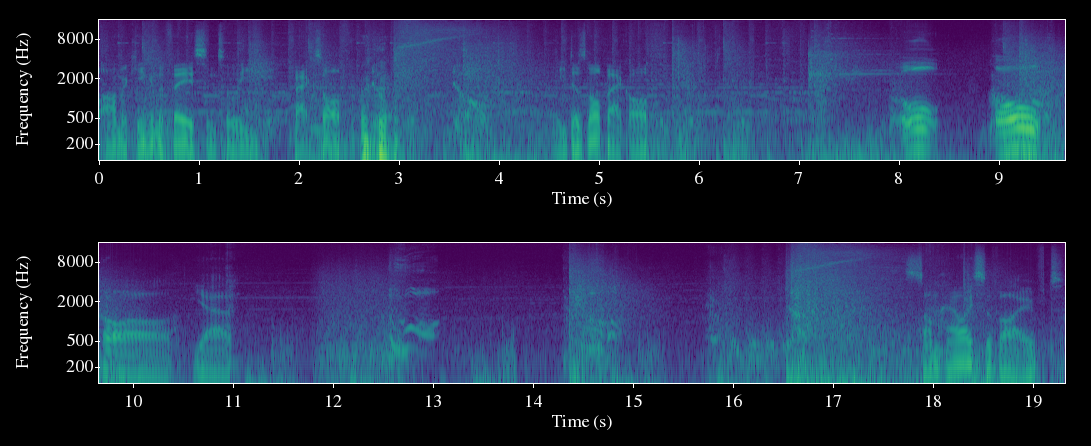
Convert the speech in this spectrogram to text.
Armor King in the face until he backs off. he does not back off. Oh! Oh! Oh, yeah. Somehow I survived.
